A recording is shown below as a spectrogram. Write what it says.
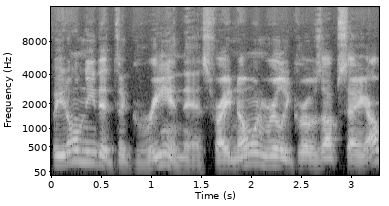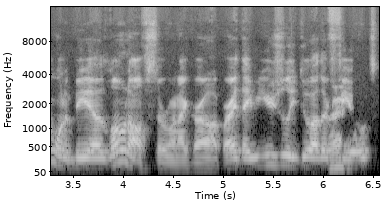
But you don't need a degree in this, right? No one really grows up saying, I want to be a loan officer when I grow up, right? They usually do other Right. fields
